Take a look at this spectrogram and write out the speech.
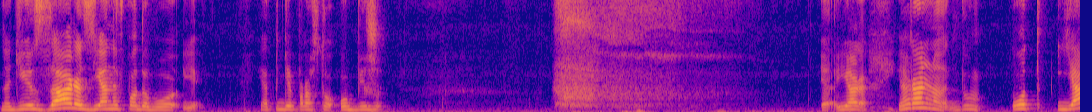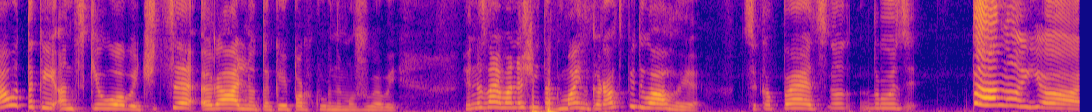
Надію, зараз я не впаду, я тоді просто обіжу. Я, я, я реально думаю, от я от такий анскіловий, чи це реально такий паркур неможливий? Я не знаю, в мене ж і так Майнкрафт підлагує. Це капець, ну, друзі. Та ну я.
